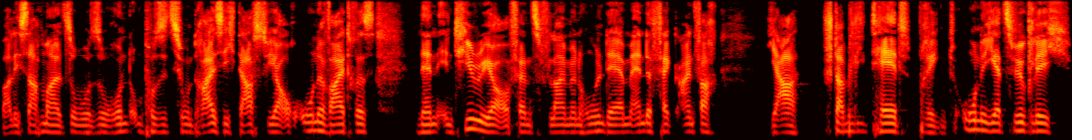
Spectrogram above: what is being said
weil ich sag mal, so, so rund um Position 30 darfst du ja auch ohne weiteres einen Interior Offensive Lineman holen, der im Endeffekt einfach, ja, Stabilität bringt, ohne jetzt wirklich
